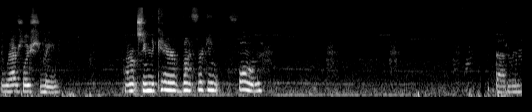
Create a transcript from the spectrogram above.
Congratulations to me. I don't seem to care of my freaking phone. Battery.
